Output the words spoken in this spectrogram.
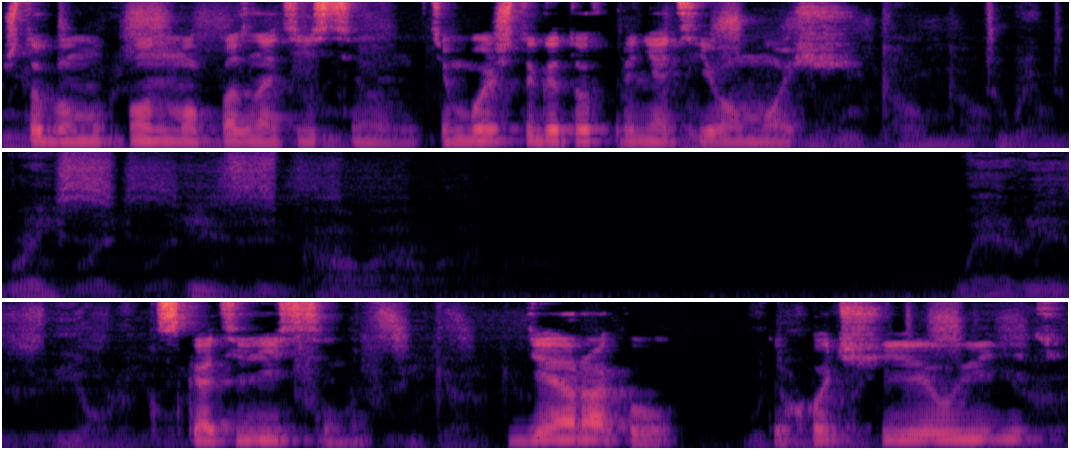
чтобы он мог познать истину, тем больше ты готов принять его мощь. Искатель истины. Где Оракул? Ты хочешь ее увидеть?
